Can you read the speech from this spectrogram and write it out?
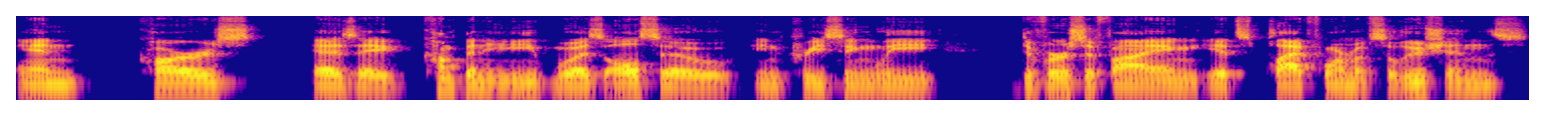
and cars as a company was also increasingly diversifying its platform of solutions,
